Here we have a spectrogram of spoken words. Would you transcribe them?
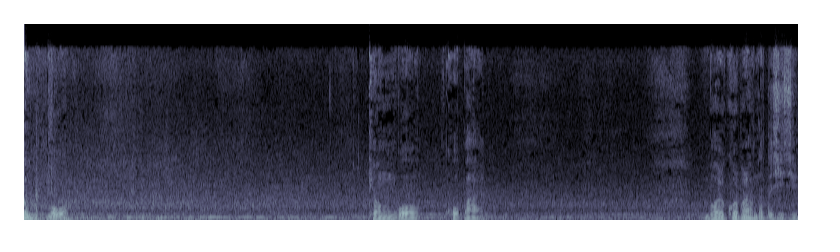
어휴, 뭐고. 경고, 고발. 뭘 고발한다 뜻이지?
